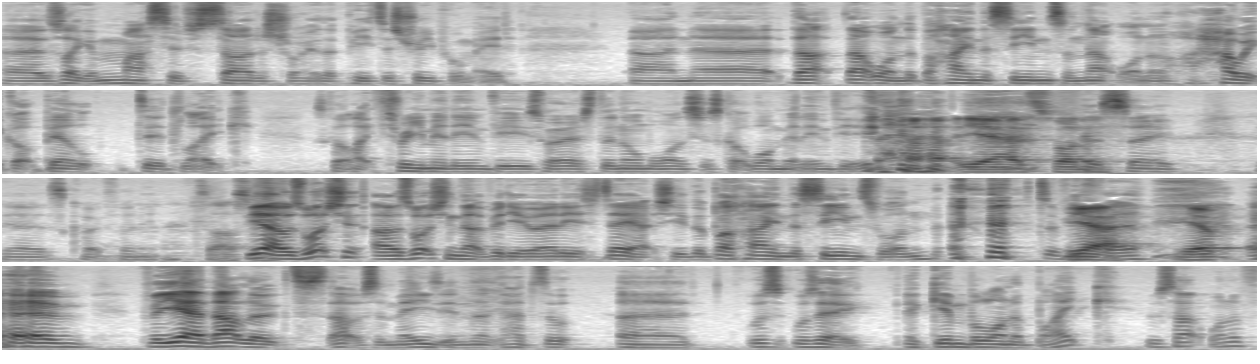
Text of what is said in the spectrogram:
Uh, it's like a massive Star Destroyer that Peter Sripol made, and uh, that that one, the behind the scenes and that one, how it got built, did like it's got like three million views, whereas the normal one's just got one million views. yeah, it's funny. so yeah, it's quite funny. That's awesome. Yeah, I was watching. I was watching that video earlier today, actually, the behind the scenes one. to be yeah. fair. Yep. Um, but yeah, that looked that was amazing. That had to, uh, was was it a gimbal on a bike? Was that one of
